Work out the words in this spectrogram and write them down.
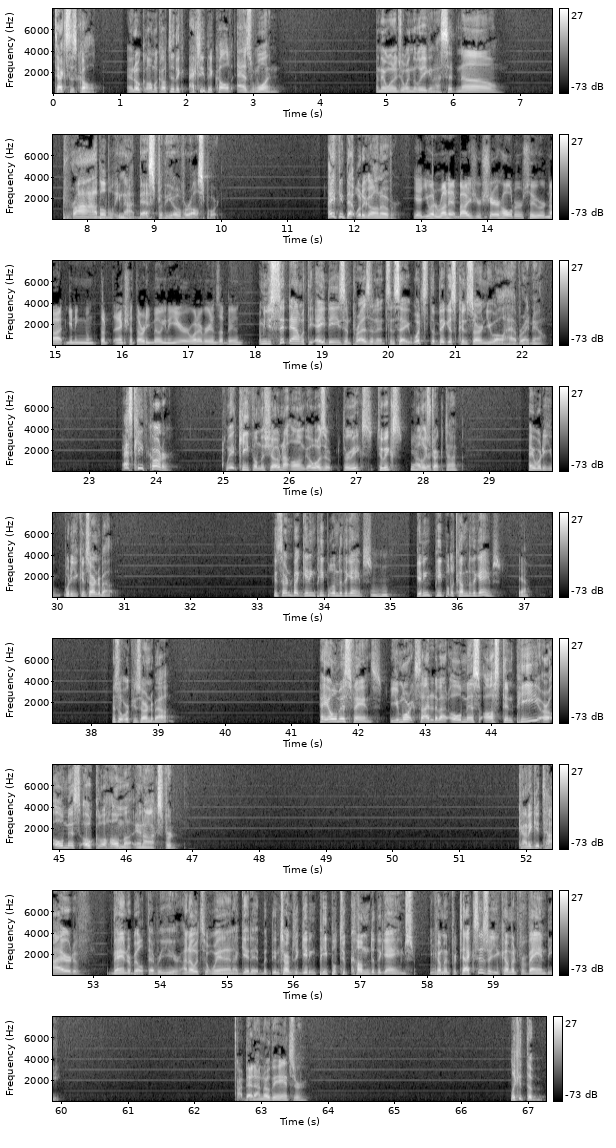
Texas called, and Oklahoma called too. They, actually, they called as one, and they want to join the league. And I said, no, probably not best for the overall sport. How do you think that would have gone over? Yeah, you want to run it by your shareholders who are not getting th- an extra thirty million a year or whatever it ends up being. I mean, you sit down with the ads and presidents and say, "What's the biggest concern you all have right now?" Ask Keith Carter. We had Keith on the show not long ago. Was it three weeks? Two weeks? Yeah, I lose sure. track of time. Hey, what are you What are you concerned about? Concerned about getting people into the games, mm-hmm. getting people to come to the games. Yeah, that's what we're concerned about. Hey, Ole Miss fans, are you more excited about Ole Miss Austin Peay or Ole Miss Oklahoma in Oxford? Kind of get tired of Vanderbilt every year. I know it's a win, I get it, but in terms of getting people to come to the games, you mm-hmm. coming for Texas or you coming for Vandy? I bet I know the answer. Look at the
